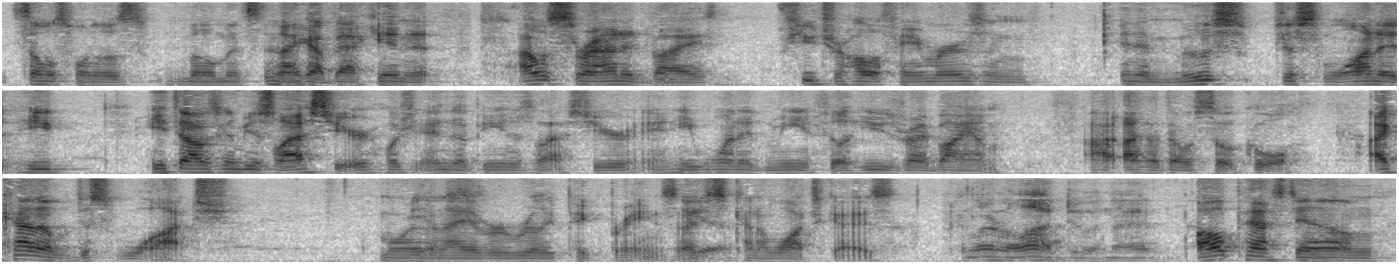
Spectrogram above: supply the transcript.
It's almost one of those moments. Then I got back in it. I was surrounded by future Hall of Famers, and and then Moose just wanted he he thought it was going to be his last year, which ended up being his last year, and he wanted me and Phil Hughes right by him. I, I thought that was so cool. I kind of just watch more than I ever really pick brains. I just kind of watch guys. Can learn a lot doing that. I'll pass down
